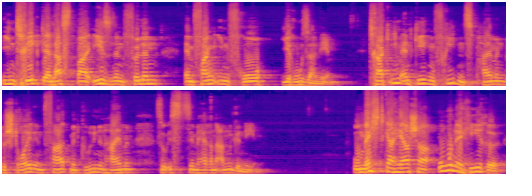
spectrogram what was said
ihn trägt der lastbar Eseln Füllen, empfang ihn froh, Jerusalem. Trag ihm entgegen Friedenspalmen, bestreu den Pfad mit grünen Halmen, so ist's dem Herrn angenehm. O mächt'ger Herrscher ohne Heere,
